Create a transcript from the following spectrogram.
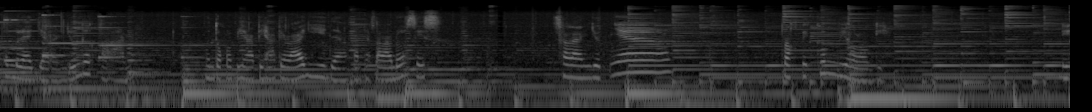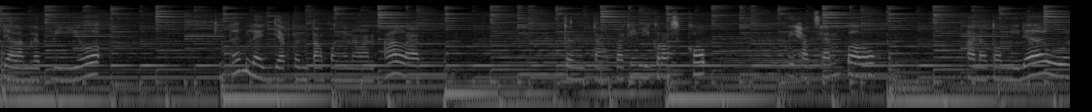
Pembelajaran juga kan. Untuk lebih hati-hati lagi jangan sampai salah dosis. Selanjutnya praktikum biologi di dalam lab bio kita belajar tentang pengenalan alat tentang pakai mikroskop lihat sampel, anatomi daun,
